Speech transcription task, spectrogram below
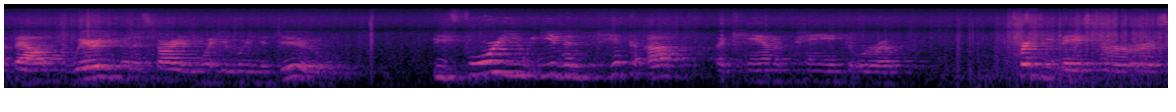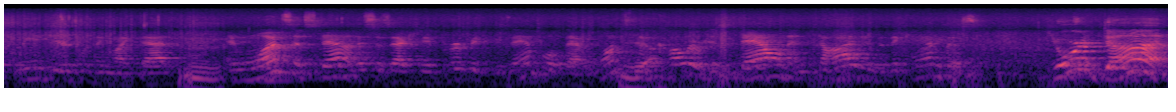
about where you're going to start and what you're going to do before you even pick up a can of paint or a pricky baster or a squeegee or something like that. Mm. And once it's down, this is actually a perfect example of that. Once yeah. the color is down and dyed into the canvas, you're done.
